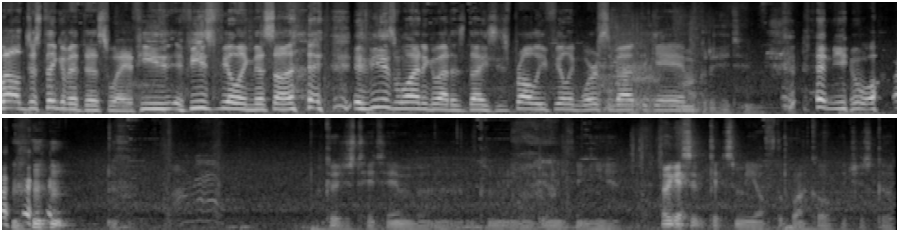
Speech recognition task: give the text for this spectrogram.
Well, just think of it this way: if he if he's feeling this on, if he is whining about his dice, he's probably feeling worse about the Oh, game I could have hit him. Than you are. I could have just hit him, but uh, I couldn't really do anything here. But I guess it gets me off the black orc, which is good.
